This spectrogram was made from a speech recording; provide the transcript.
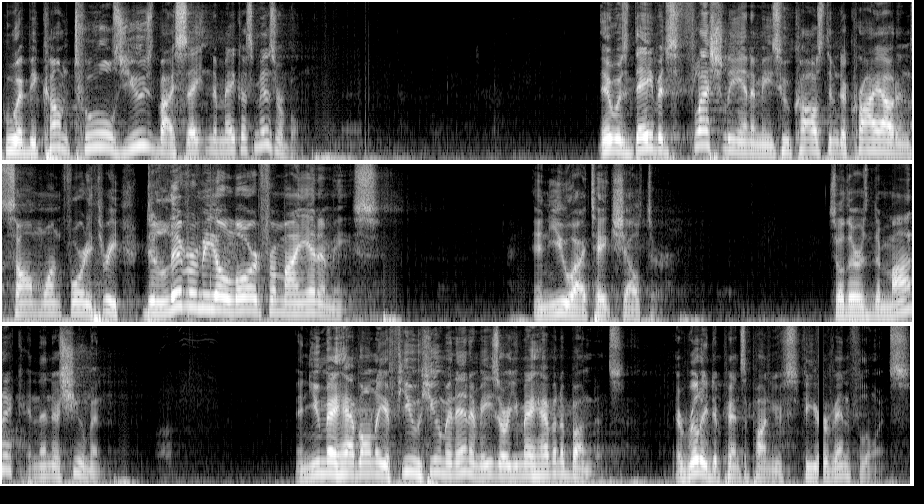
who have become tools used by Satan to make us miserable. It was David's fleshly enemies who caused him to cry out in Psalm 143 Deliver me, O Lord, from my enemies. In you I take shelter. So there's demonic and then there's human. And you may have only a few human enemies or you may have an abundance. It really depends upon your sphere of influence.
